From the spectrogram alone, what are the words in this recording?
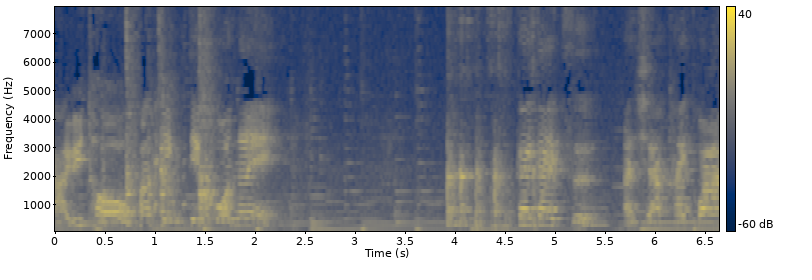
把芋头放进电锅内，盖盖子，按下开关。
